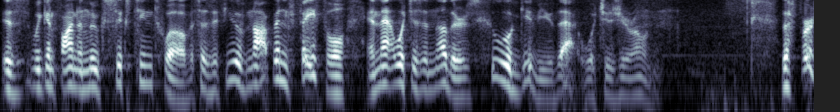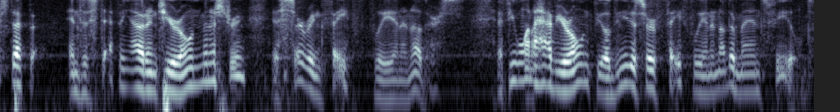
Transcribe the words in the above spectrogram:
is we can find in Luke 16 12. It says, If you have not been faithful in that which is another's, who will give you that which is your own? The first step into stepping out into your own ministry is serving faithfully in another's. If you want to have your own field, you need to serve faithfully in another man's field.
